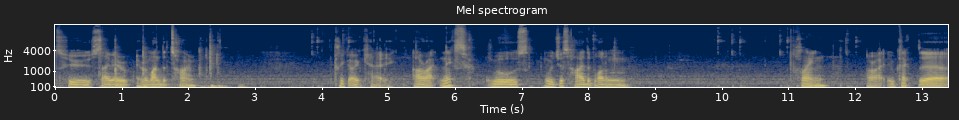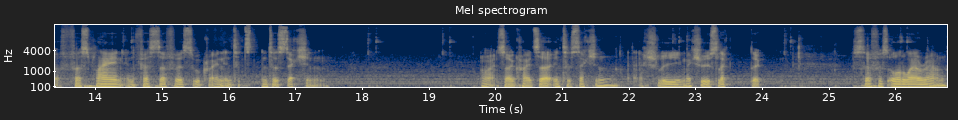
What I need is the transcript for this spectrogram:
to save everyone the time click OK alright next we'll, we'll just hide the bottom plane Alright, we'll click the first plane and the first surface we'll create an inter intersection Alright, so it creates an intersection. Actually, make sure you select the surface all the way around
